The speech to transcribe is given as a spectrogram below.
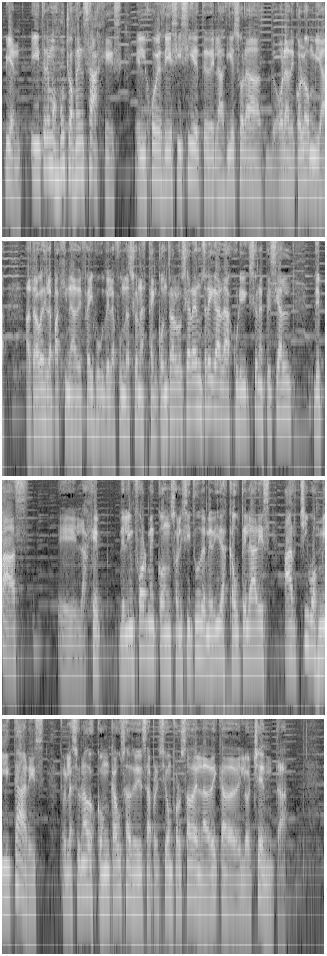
Bien, y tenemos muchos mensajes. El jueves 17 de las 10 horas hora de Colombia, a través de la página de Facebook de la Fundación Hasta Encontrarlo, se hará entrega a la Jurisdicción Especial de Paz, eh, la JEP, del informe con solicitud de medidas cautelares a archivos militares relacionados con causas de desaparición forzada en la década del 80.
